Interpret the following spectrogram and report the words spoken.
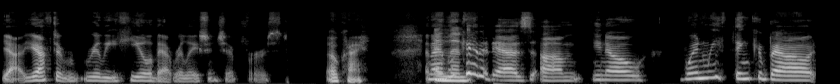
Yeah you have to really heal that relationship first. Okay and, and I look at it as, um, you know, when we think about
